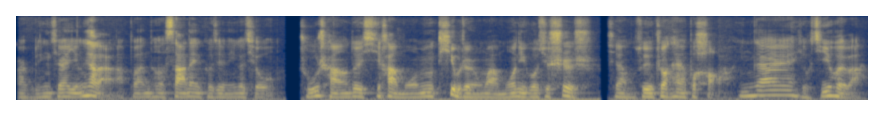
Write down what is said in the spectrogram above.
二比零，竟然赢下来了！布兰特、萨内各进了一个球。主场对西汉姆，我们用替补阵容吧，模拟过去试试。西汉姆最近状态也不好，应该有机会吧？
